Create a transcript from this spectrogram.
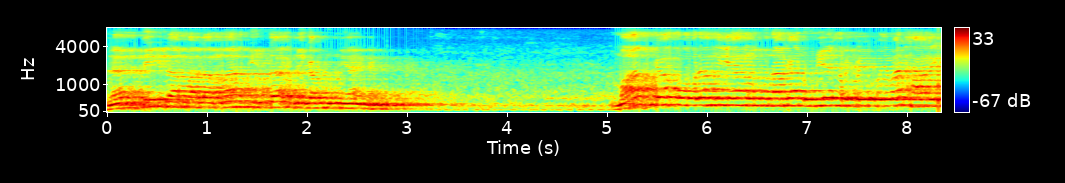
Nanti lama-lama kita meninggal dunia ini. Maka orang yang menggunakan dunia bagaimana hari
